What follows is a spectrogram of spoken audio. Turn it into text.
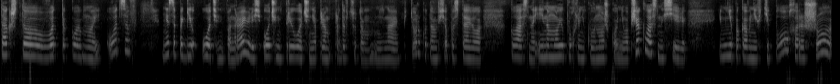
Так что вот такой мой отзыв. Мне сапоги очень понравились, очень при очень. Я прям продавцу там, не знаю, пятерку там все поставила. Классно. И на мою пухленькую ножку они вообще классно сели. И мне пока в них тепло, хорошо,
